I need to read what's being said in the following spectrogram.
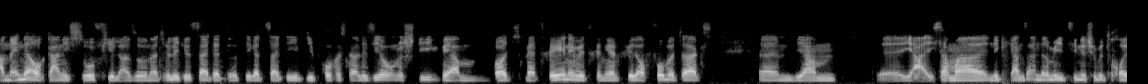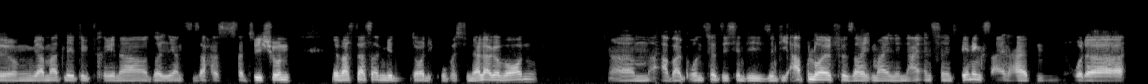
am Ende auch gar nicht so viel. Also natürlich ist seit der Drittliga-Zeit die, die Professionalisierung gestiegen. Wir haben deutlich mehr Training, wir trainieren viel auch vormittags. Ähm, wir haben, äh, ja, ich sag mal, eine ganz andere medizinische Betreuung. Wir haben Athletiktrainer und solche ganzen Sachen. Das ist natürlich schon, was das angeht, deutlich professioneller geworden. Ähm, aber grundsätzlich sind die, sind die Abläufe, sage ich mal, in den einzelnen Trainingseinheiten oder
